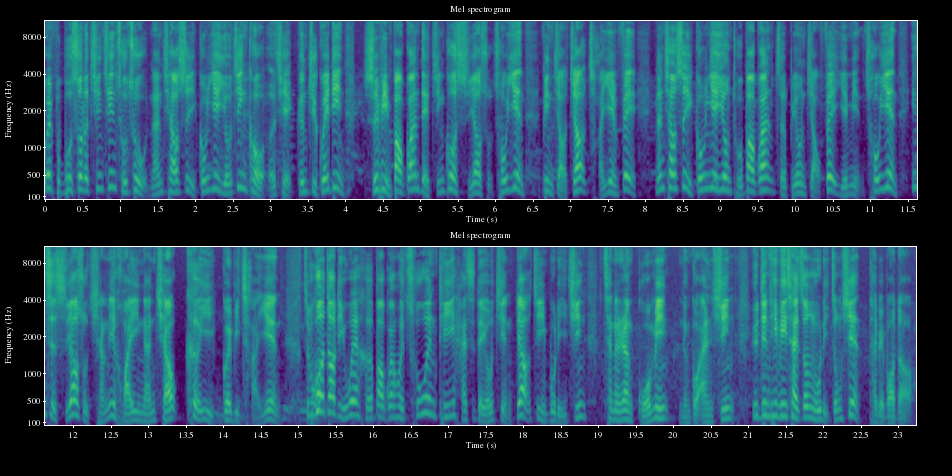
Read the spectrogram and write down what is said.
卫福部说的清清楚楚，南桥是以工业油进口，而且根据规定，食品报关得经过食药署抽验，并缴交查验费。南桥是以工业用途报关，则不用缴费，也免抽验。因此，食药署强烈怀疑南桥刻意规避查验。只不过，到底为何报关会出问题，还是得有检调进一步厘清，才能让国民能够安心。UDN TV 蔡宗如、李宗宪台北报道。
